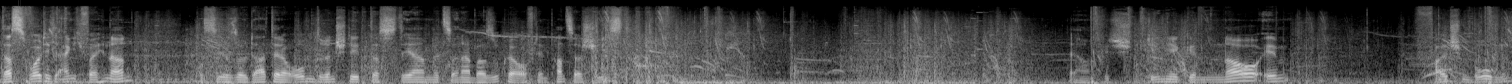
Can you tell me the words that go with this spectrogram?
Das wollte ich eigentlich verhindern. Dass der Soldat, der da oben drin steht, dass der mit seiner Bazooka auf den Panzer schießt. Ja, und wir stehen hier genau im falschen Bogen.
